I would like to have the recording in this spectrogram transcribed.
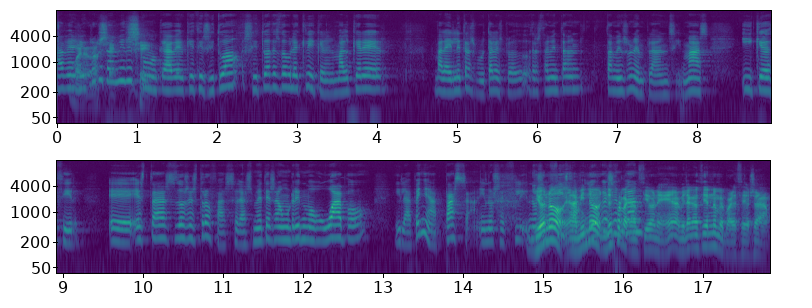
A ver, Bueno, yo creo no que sé, también es sí. como que, a ver, quiero decir, si tú, ha- si tú haces doble clic en el mal querer, vale, hay letras brutales, pero otras también, tam- también son en plan sin más. Y quiero decir, eh, estas dos estrofas se las metes a un ritmo guapo y la peña pasa y no se fli- no yo se no, fija. a mí no, no es por la plan- canción, ¿eh? A mí la canción no me parece, o sea...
